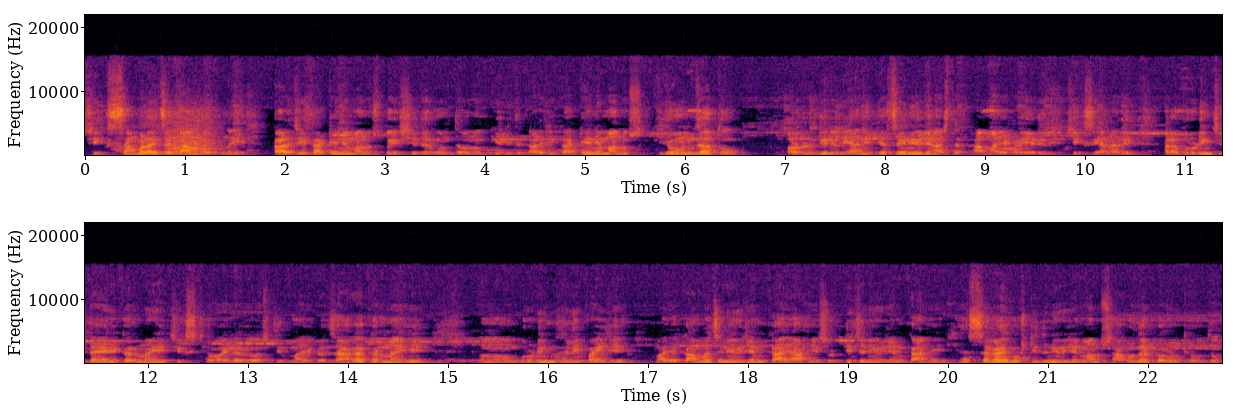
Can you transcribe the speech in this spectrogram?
शिक सांभाळायचं काम होत नाही. काळजी काट्याने माणूस पैसे जर गुंतवणूक केली तर काळजी काट्याने माणूस घेऊन जातो. ऑर्डर दिलेली आणि त्याचंही नियोजन असतं. हा माझ्याकडे या दिवशी चिक्स येणार आहे. मला ब्रुडिंगची तयारी करणं आहे. चिक्स ठेवायला व्यवस्थित माझ्याकडे जागा करणं आहे. ब्रुडिंग झाली पाहिजे. माझ्या कामाचं नियोजन काय आहे? सुट्टीचं नियोजन काय आहे? ह्या सगळ्या गोष्टीचं नियोजन माणूस अगोदर करून ठेवतो.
